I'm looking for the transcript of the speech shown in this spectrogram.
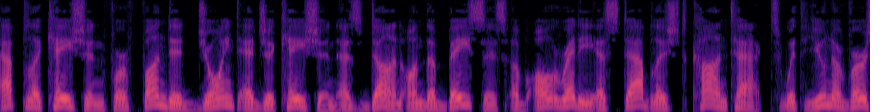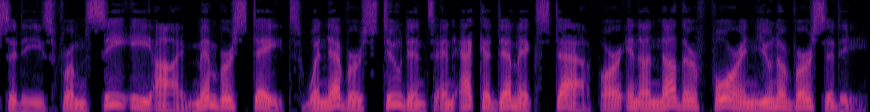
Application for funded joint education is done on the basis of already established contacts with universities from CEI member states whenever students and academic staff are in another foreign university.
